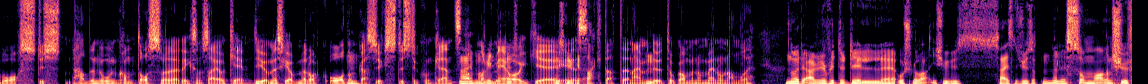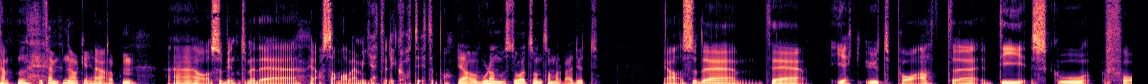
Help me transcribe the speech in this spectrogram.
vår største Hadde noen kommet til oss og liksom sier ok, du, vi skal jobbe med dere og deres mm. største konkurrent, så hadde nok vi òg sagt at nei, men du tok om med noen andre. Når er dere flytter til Oslo, da? I 2016-2017, eller? Sommeren 2015. 2015, ja, ok. Ja, ja. Mm. Uh, og så begynte vi det ja, samarbeidet med Get veldig kort tid etterpå. Ja, og Hvordan så et sånt samarbeid ut? Ja, så det, det gikk ut på at de skulle få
